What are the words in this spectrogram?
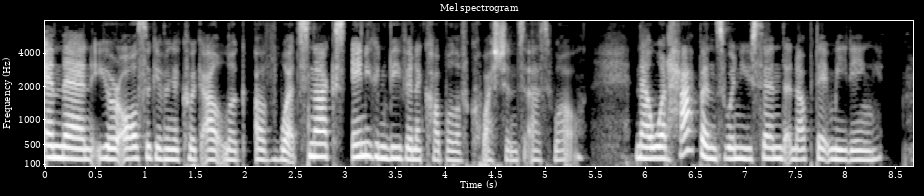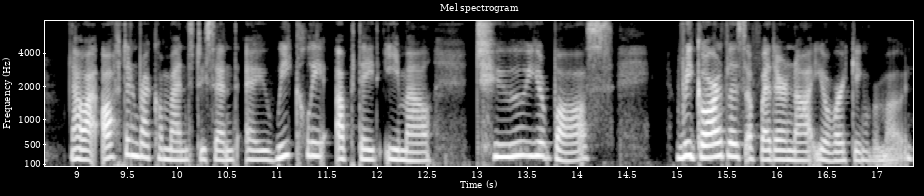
And then you're also giving a quick outlook of what's next, and you can weave in a couple of questions as well. Now, what happens when you send an update meeting now, I often recommend to send a weekly update email to your boss regardless of whether or not you're working remote.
